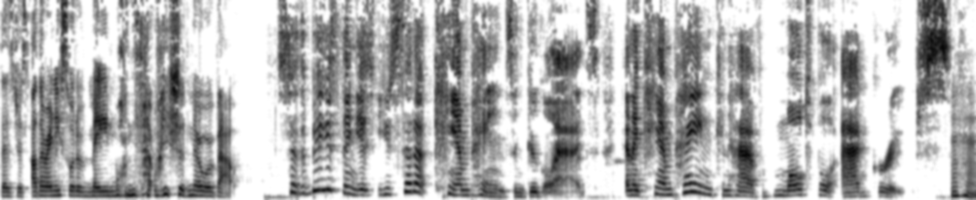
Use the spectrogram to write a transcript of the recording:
there's just, are there any sort of main ones that we should know about? So the biggest thing is you set up campaigns in Google Ads, and a campaign can have multiple ad groups. Mm-hmm.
